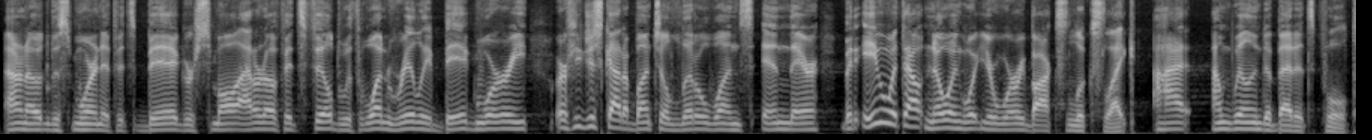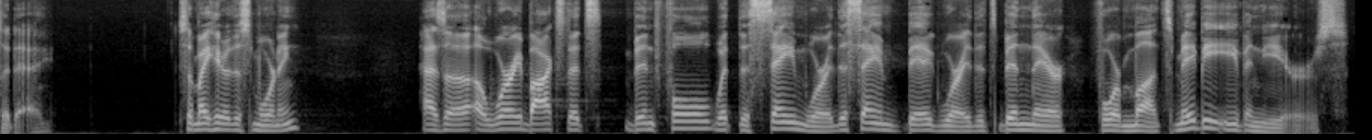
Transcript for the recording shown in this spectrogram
I don't know this morning if it's big or small. I don't know if it's filled with one really big worry or if you just got a bunch of little ones in there. But even without knowing what your worry box looks like, I, I'm willing to bet it's full today. Somebody here this morning has a, a worry box that's been full with the same worry, the same big worry that's been there for months, maybe even years.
